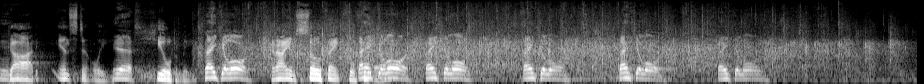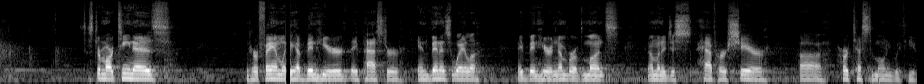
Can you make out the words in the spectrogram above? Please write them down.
Mm. God instantly yes. healed me. Thank you, Lord. And I am so thankful Thank you, Lord. Thank you, Lord. Thank you, Lord. Thank you, Lord. Thank you, Lord. Sister Martinez and her family have been here. They pastor in Venezuela. They've been here a number of months. And I'm going to just have her share uh, her testimony with you.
